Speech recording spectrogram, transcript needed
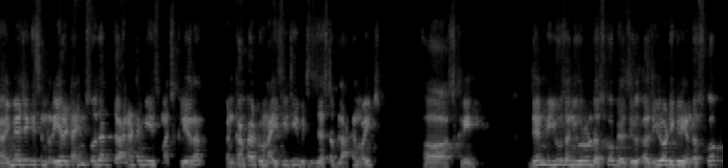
uh, imaging is in real time so that the anatomy is much clearer when compared to an ICG, which is just a black and white uh, screen. Then we use a neuroendoscope, a zero, a zero degree endoscope,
